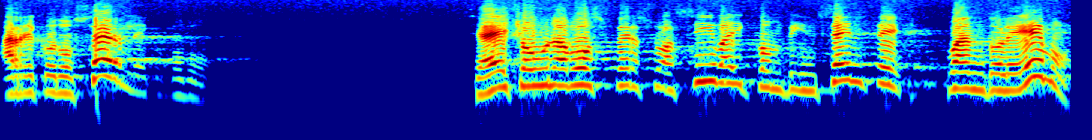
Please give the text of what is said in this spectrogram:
a reconocerle como voz. Se ha hecho una voz persuasiva y convincente cuando leemos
